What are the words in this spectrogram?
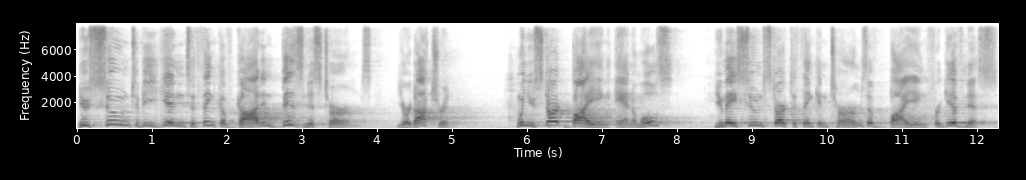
you soon to begin to think of God in business terms, your doctrine. When you start buying animals, you may soon start to think in terms of buying forgiveness.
